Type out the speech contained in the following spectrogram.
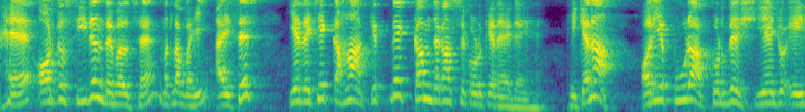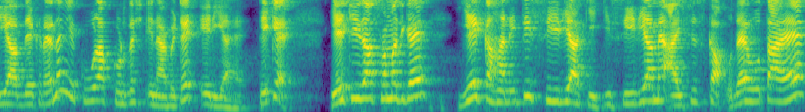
है और जो सीरियन रिबल्स है मतलब वही आइसिस ये देखिए कहाँ, कितने कम जगह सिकुड़ के रह गए हैं, ठीक है ना? और ये पूरा कुर्दिश, ये जो एरिया आप देख रहे हैं ना, ये पूरा कुर्दिश इनहेबिटेड एरिया है, ठीक है? ये चीज़ आप समझ गए? ये कहानी थी सीरिया की, कि सीरिया में आइसिस का उदय होता है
